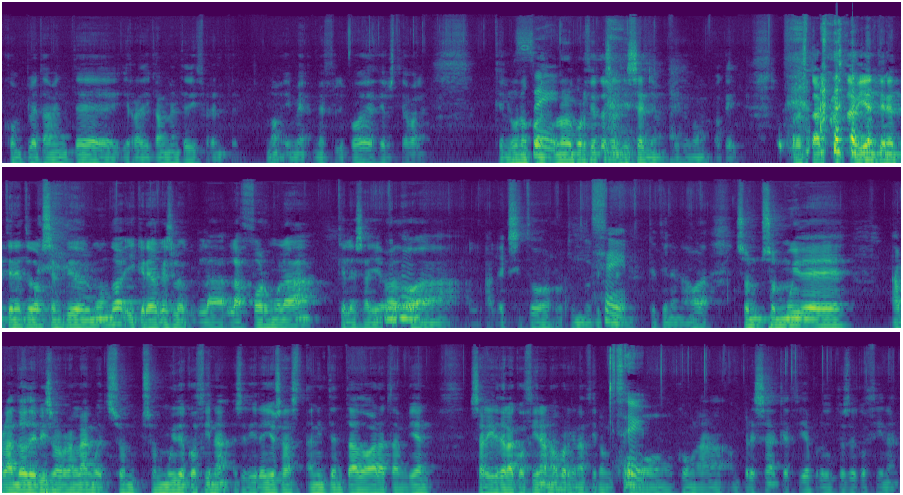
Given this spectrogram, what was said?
completamente y radicalmente diferente. Y me, me flipó de decir, hostia, vale, que el 1%, es el diseño. Pero está, bien, tiene, tiene, todo el sentido del mundo y creo que es la, la, fórmula que les ha llevado al éxito rotundo que, tienen, ahora. Son, son muy de, hablando de Visual Brand Language, son, son muy de cocina, es decir, ellos han intentado ahora también salir de la cocina, ¿no? Porque nacieron como, como, una empresa que hacía productos de cocina.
